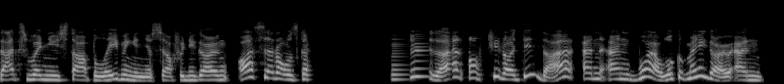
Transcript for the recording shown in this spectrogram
that's when you start believing in yourself and you're going i said i was going to do that oh shit i did that and and wow look at me go and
